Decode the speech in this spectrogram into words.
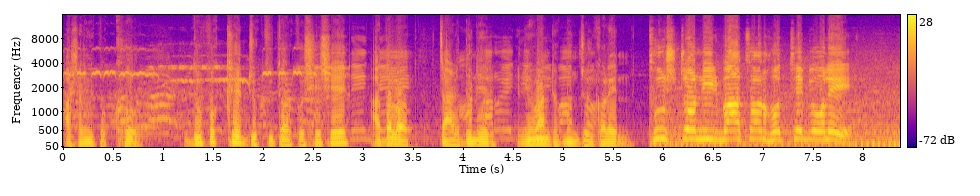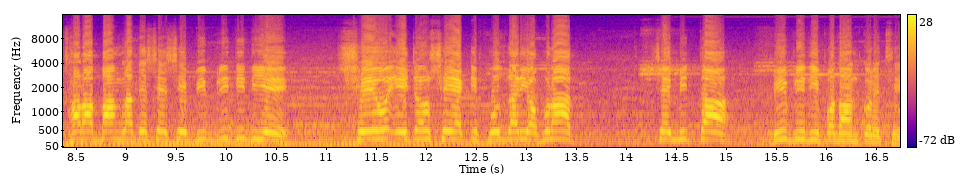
আসামিপক্ষ দুপক্ষের যুক্তিতর্ক শেষে আদালত চার দিনের রিমান্ড মঞ্জুর করেন। সুষ্ঠু নির্বাচন হচ্ছে বলে সারা বাংলাদেশে সে বিবৃতি দিয়ে সেও এটাও সে একটি ফৌজদারি অপরাধ, সে মিথ্যা বিবৃতি প্রদান করেছে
